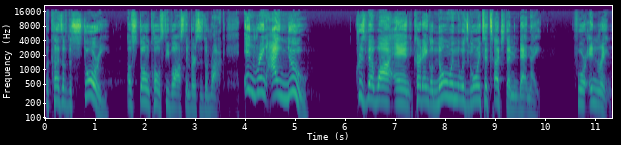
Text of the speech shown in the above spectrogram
Because of the story of Stone Cold Steve Austin versus The Rock. In ring, I knew Chris Benoit and Kurt Angle, no one was going to touch them that night for in ring.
